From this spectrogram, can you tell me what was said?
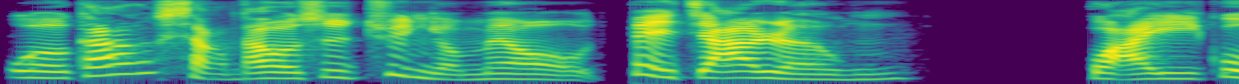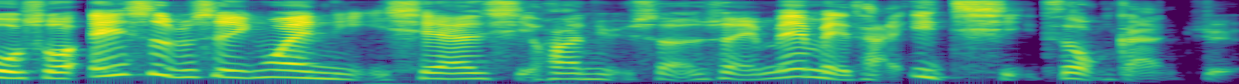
我刚刚想到的是，俊有没有被家人怀疑过说，哎、欸，是不是因为你先喜欢女生，所以妹妹才一起这种感觉？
